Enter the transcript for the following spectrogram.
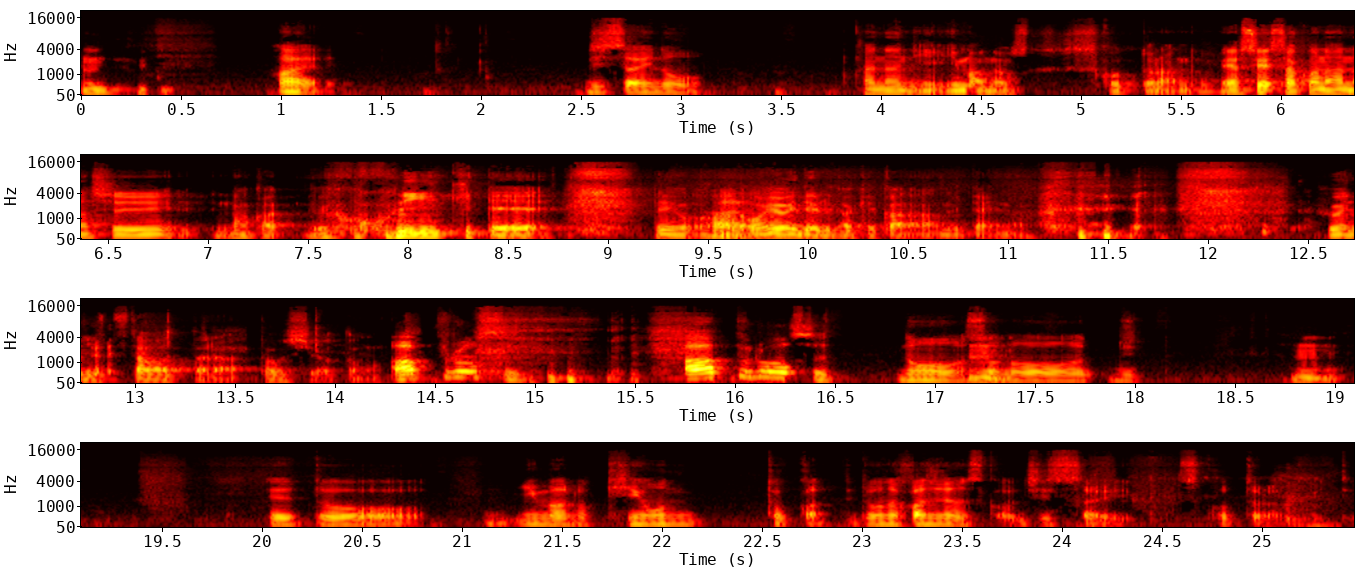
うん。はい。実際の、あ、何？今のスコットランド。いや、制作の話、なんか、ここに来て、で、あのはい泳いでるだけかな、みたいな 風に伝わったらどうしようと思って。アープロス、アープロスの、うんその、じうん。えっ、と、今の気温とかってどんな感じなんですか？実際、スコットランドって。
